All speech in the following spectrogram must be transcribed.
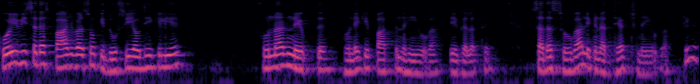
कोई भी सदस्य पाँच वर्षों की दूसरी अवधि के लिए पुनर्नियुक्त होने के पात्र नहीं होगा, ये गलत है। सदस्य होगा लेकिन अध्यक्ष नहीं होगा, ठीक है?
